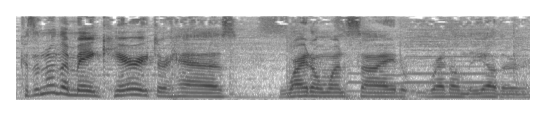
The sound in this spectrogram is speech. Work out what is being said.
Because I know the main character has white on one side, red on the other.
